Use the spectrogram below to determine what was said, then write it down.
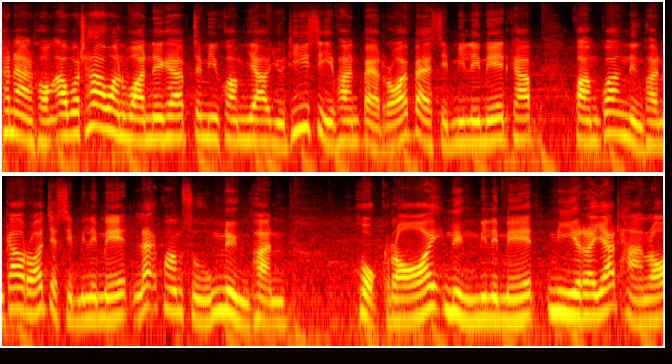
ขนาดของ Avatar one one นะครับจะมีความยาวอยู่ที่ 4,880มิลลิเมตรครับความกว้าง 1,970มิลลิเมตรและความสูง 1,601มิลลิเมตรมีระยะฐานล้อ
